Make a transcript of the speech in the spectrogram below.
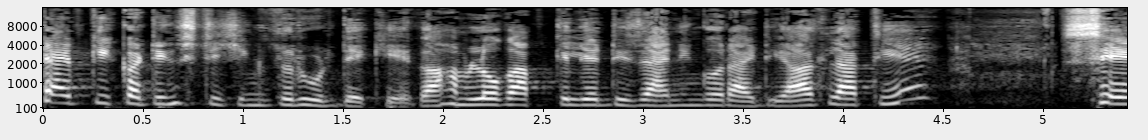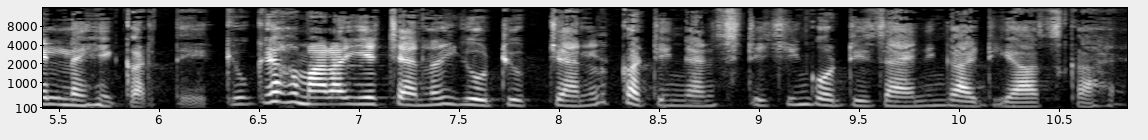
टाइप की कटिंग स्टिचिंग ज़रूर देखिएगा। हम लोग आपके लिए डिज़ाइनिंग और आइडियाज़ लाते हैं। सेल नहीं करते, क्योंकि हमारा ये channel YouTube channel cutting and stitching और डिज़ाइनिंग आइडियाज़ का है।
